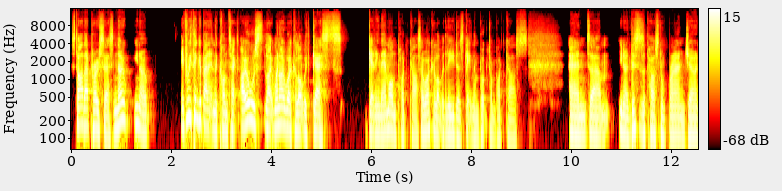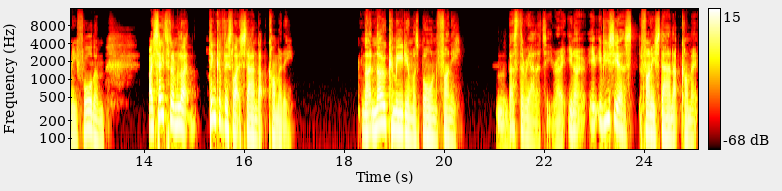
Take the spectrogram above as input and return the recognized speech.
Start that process. No, you know, if we think about it in the context, I always like when I work a lot with guests, getting them on podcasts. I work a lot with leaders, getting them booked on podcasts and um, you know this is a personal brand journey for them i say to them look think of this like stand-up comedy now, no comedian was born funny mm. that's the reality right you know if, if you see a funny stand-up comic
